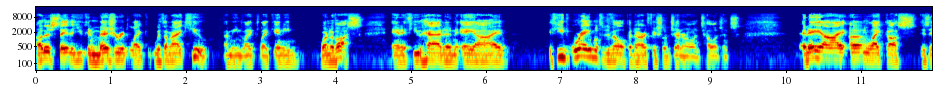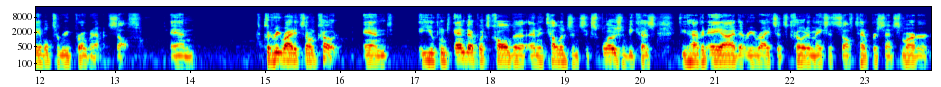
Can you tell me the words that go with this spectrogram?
Others say that you can measure it like with an IQ. I mean, like like any one of us. And if you had an AI, if you were able to develop an artificial general intelligence, an AI, unlike us, is able to reprogram itself and could rewrite its own code. And you can end up what's called a, an intelligence explosion because if you have an AI that rewrites its code and makes itself 10% smarter,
